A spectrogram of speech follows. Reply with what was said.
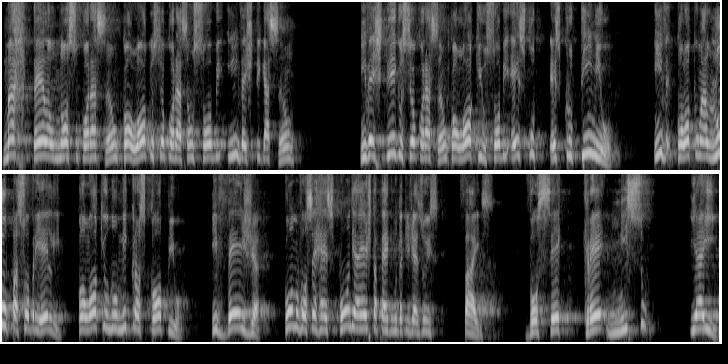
Martela o nosso coração, coloque o seu coração sob investigação. Investigue o seu coração, coloque-o sob escrutínio, coloque uma lupa sobre ele, coloque-o no microscópio e veja como você responde a esta pergunta que Jesus faz. Você crê nisso? E aí,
